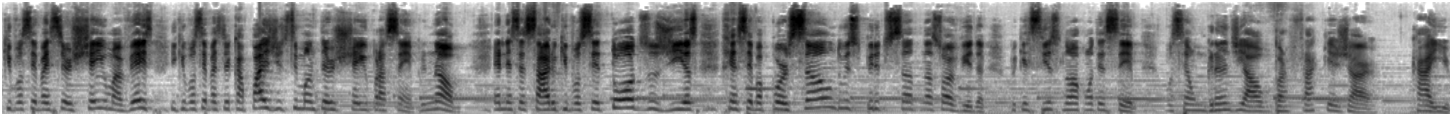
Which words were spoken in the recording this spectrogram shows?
que você vai ser cheio uma vez e que você vai ser capaz de se manter cheio para sempre. Não. É necessário que você todos os dias receba porção do Espírito Santo na sua vida. Porque se isso não acontecer, você é um grande alvo para fraquejar, cair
